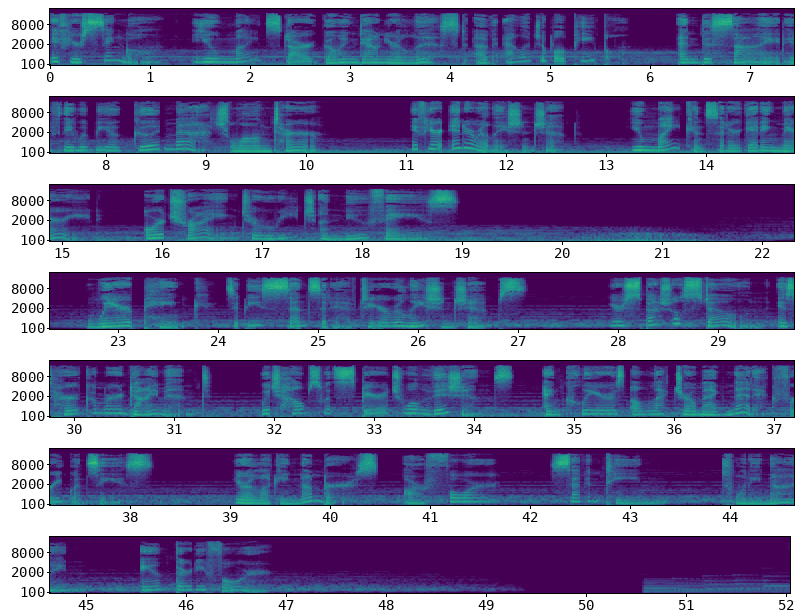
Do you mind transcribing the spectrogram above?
If you're single, you might start going down your list of eligible people and decide if they would be a good match long term. If you're in a relationship, you might consider getting married or trying to reach a new phase. Wear pink to be sensitive to your relationships. Your special stone is Herkimer Diamond, which helps with spiritual visions and clears electromagnetic frequencies. Your lucky numbers are 4, 17, 29, and 34.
